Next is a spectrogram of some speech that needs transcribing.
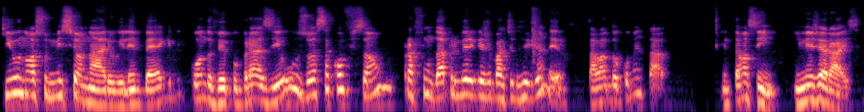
que o nosso missionário William Bagby, quando veio para o Brasil, usou essa confissão para fundar a primeira igreja batista do Rio de Janeiro. Está lá documentado. Então, assim, em Minas Gerais,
